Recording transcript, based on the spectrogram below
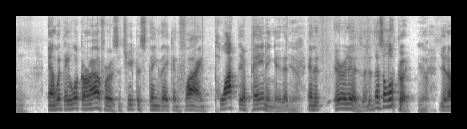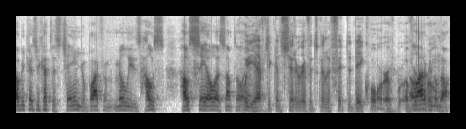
Mm. And what they look around for is the cheapest thing they can find, plop their painting in it, Yeah. and it, there it is. And it doesn't look good, Yeah. you know, because you got this chain you bought from Millie's house house sale or something. Well, like you have to consider if it's going to fit the decor of, of A lot of room. people don't.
